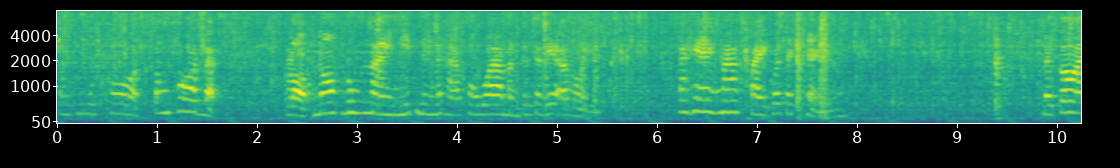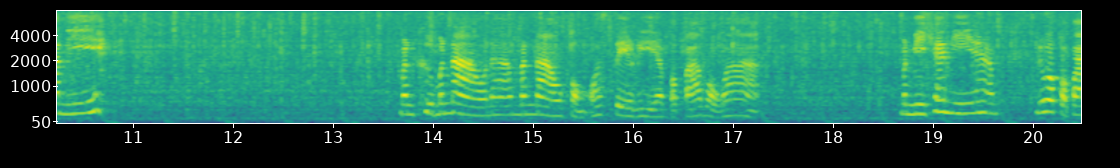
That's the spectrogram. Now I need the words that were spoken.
ต้าหู้ทอดต้องทอดแบบกรอบนอกนุ่มในนิดนึงนะคะ เพราะว่ามันก็จะได้อร่อย ถ้าแห้งมากไปก็จะแข็ง แล้วก็อันนี้ มันคือมะนาวนะคะมะนาวของออสเตรเลียป๊าป๊าบอกว่า มันมีแค่นี้นะครับหรือว่าป๊าป๊า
